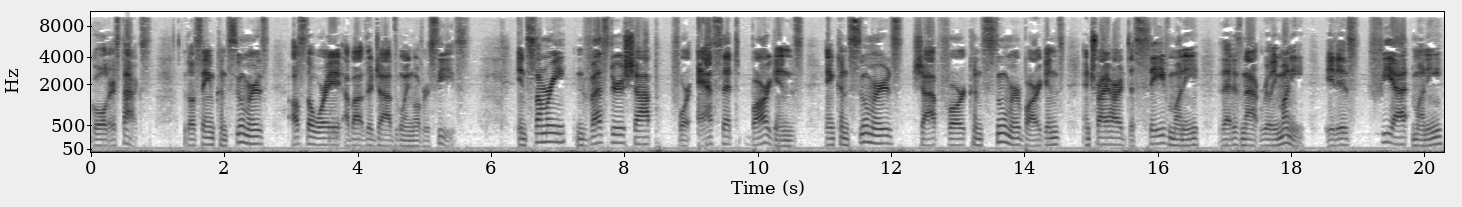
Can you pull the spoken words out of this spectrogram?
gold, or stocks. Those same consumers also worry about their jobs going overseas. In summary, investors shop for asset bargains and consumers shop for consumer bargains and try hard to save money that is not really money. It is fiat money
